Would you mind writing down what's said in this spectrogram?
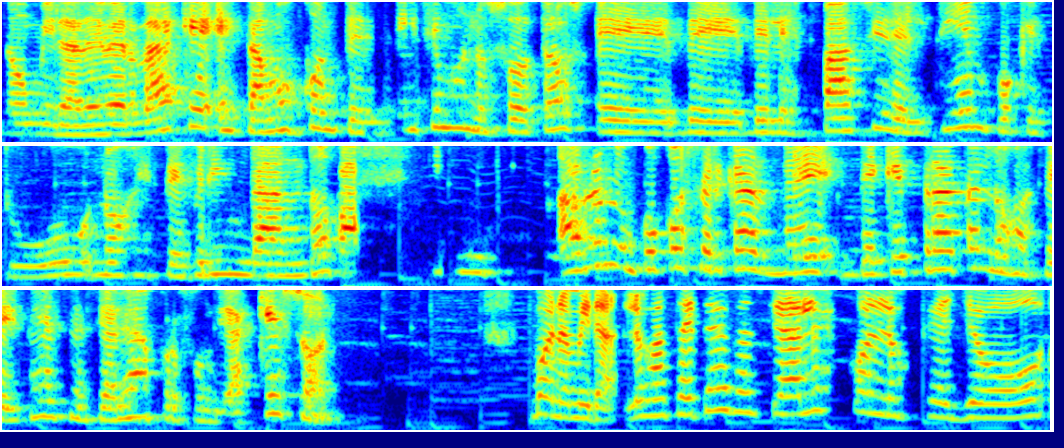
No, mira, de verdad que estamos contentísimos nosotros eh, del espacio y del tiempo que tú nos estés brindando. Y háblame un poco acerca de, de qué tratan los aceites esenciales a profundidad. ¿Qué son? Bueno, mira, los aceites esenciales con los que yo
